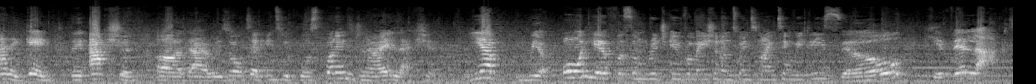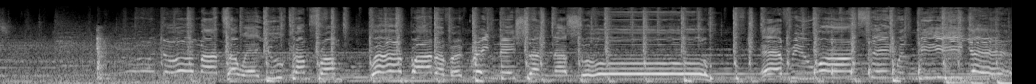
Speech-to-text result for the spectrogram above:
and again the action uh, that resulted into postponing the general election. Yep, we're all here for some rich information on 2019 weekly, so keep it locked. No matter where you come from, we're part of a great nation, uh, so everyone sing with me, yeah.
